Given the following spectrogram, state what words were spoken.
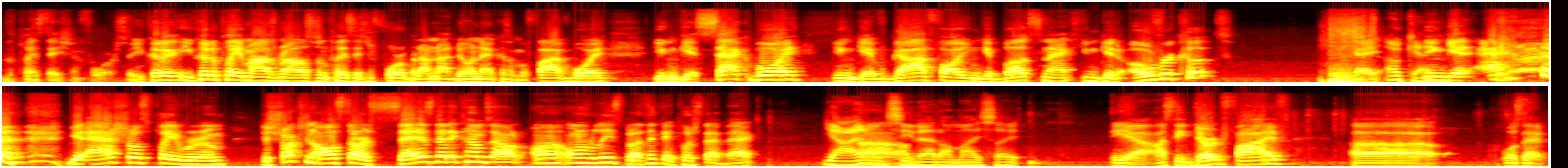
the PlayStation 4. So you could have you could have played Miles Morales on PlayStation 4, but I'm not doing that because I'm a five boy. You can get Sackboy, you can get Godfall, you can get Bugsnax, you can get Overcooked. Okay. Okay. You can get get Astro's Playroom. Destruction All Stars says that it comes out on, on release, but I think they pushed that back. Yeah, I don't see Um, that on my site. Yeah, I see Dirt Five. Uh, was that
